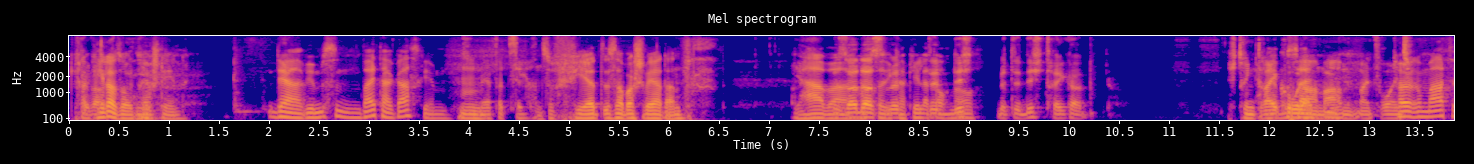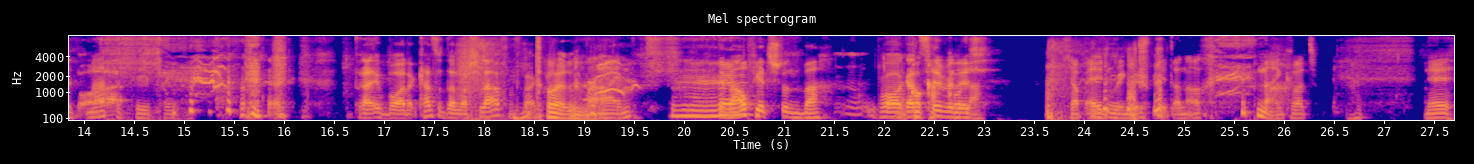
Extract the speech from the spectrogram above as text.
Krakela sollten ja stehen. Ja, wir müssen weiter Gas geben. Bisschen mehr verzehren. Zu viert ist aber schwer dann. Ja, aber die mit den, tauchen nicht, auf. mit den Nichttrinkern? Ich trinke drei muss Cola halt am Abend, mein Freund. Teure Mate. Mate-Tee trinken. Drei, boah, da kannst du dann noch schlafen, Frank. Teure. Nein. Der war auch 40 Stunden wach. Boah, Ja, ganz hibbelig. Ich habe Elden Ring gespielt danach. Nein, Quatsch. Nee,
